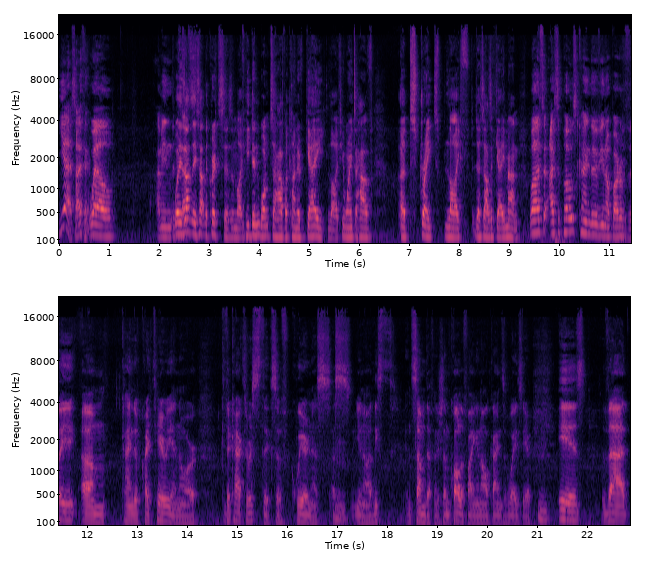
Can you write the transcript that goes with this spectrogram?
Yes, I think. Well, I mean, Well, is that that's- that the criticism? Like he didn't want to have a kind of gay life. He wanted to have a straight life just as a gay man. Well, I, su- I suppose kind of you know part of the um, kind of criterion or the characteristics of queerness, as mm. you know, at least in some definitions, I'm qualifying in all kinds of ways here, mm. is that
